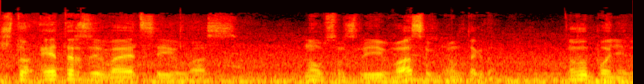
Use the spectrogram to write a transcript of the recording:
что это развивается и у вас. Ну, в смысле, и в вас, и в нем тогда. Ну, вы поняли.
